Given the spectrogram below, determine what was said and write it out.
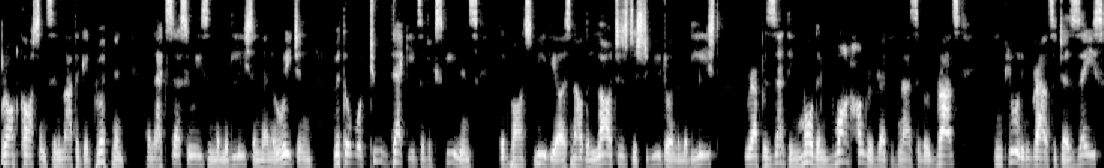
broadcast, and cinematic equipment and accessories in the Middle East and MENA region. With over two decades of experience, Advanced Media is now the largest distributor in the Middle East, representing more than 100 recognizable brands, including brands such as Zeiss,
